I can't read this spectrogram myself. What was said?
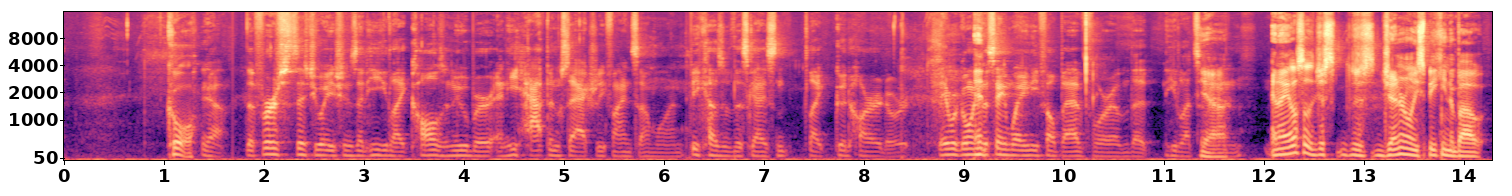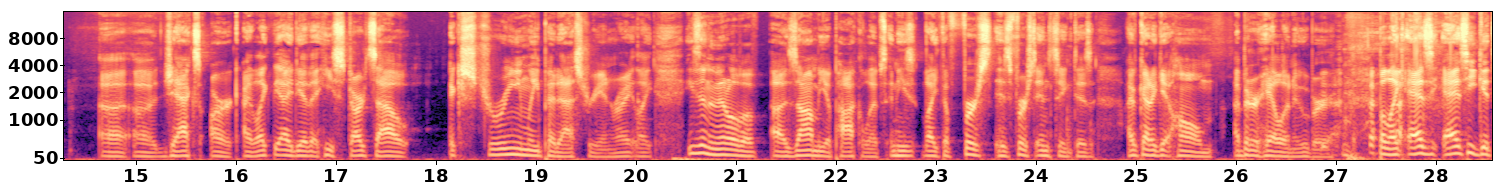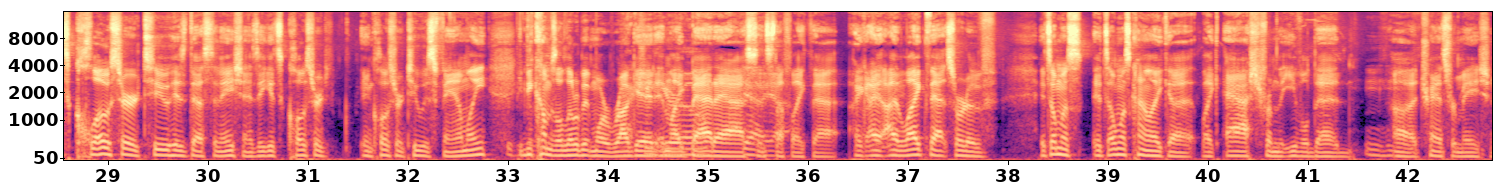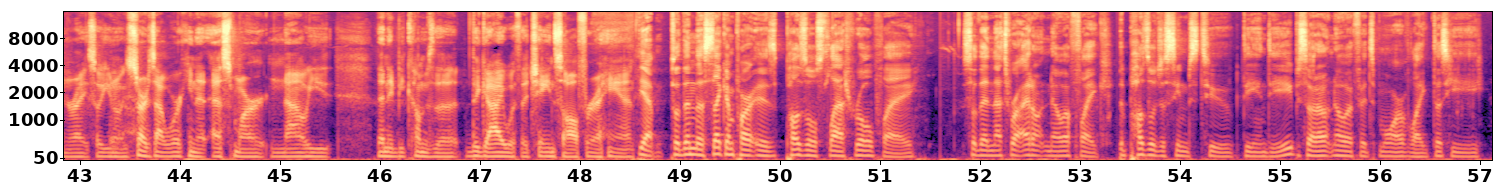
Cool. Yeah. The first situation is that he like calls an Uber and he happens to actually find someone because of this guy's like good heart or they were going And- the same way and he felt bad for him that he lets him Yeah, in. and I also just just generally speaking about uh, uh, Jack's arc, I like the idea that he starts out extremely pedestrian, right? Like he's in the middle of a, a zombie apocalypse, and he's like the first his first instinct is I've got to get home. I better hail an Uber. but like as as he gets closer to his destination, as he gets closer and closer to his family, he becomes a little bit more rugged and like badass Yeah, and stuff like that. Like I, I like that sort of. It's almost it's almost kind of like a like Ash from the Evil Dead Mm-hmm. uh, transformation, right? So you know he starts out working at S Mart, and now he then he becomes the the guy with a chainsaw for a hand. Yeah. So then the second part is puzzle slash role play. So then that's where I don't know if like the puzzle just seems too D and D. So I don't know if it's more of like does he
